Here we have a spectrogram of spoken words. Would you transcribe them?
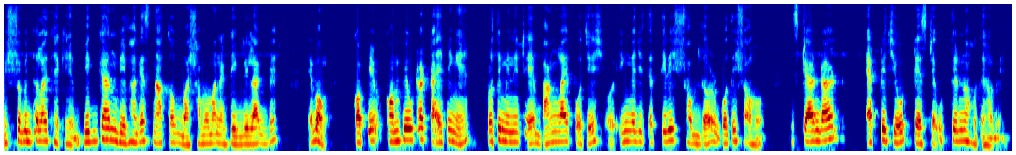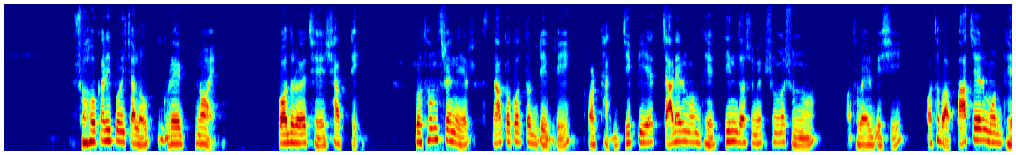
বিশ্ববিদ্যালয় থেকে বিজ্ঞান বিভাগে স্নাতক বা সমমানের ডিগ্রি লাগবে এবং কম্পিউটার টাইপিংয়ে প্রতি মিনিটে বাংলায় পঁচিশ ও ইংরেজিতে তিরিশ শব্দর গতিসহ স্ট্যান্ডার্ড অ্যাপটিটিউড টেস্টে উত্তীর্ণ হতে হবে। সহকারী পরিচালক গ্রেড নয়, পদ রয়েছে সাতটি। প্রথম শ্রেণির স্নাতকোত্তর ডিগ্রি, অর্থাৎ জিপিএ চারের মধ্যে তিন দশমিক শূন্য শূন্য অথবা এর বেশি, অথবা পাঁচের মধ্যে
